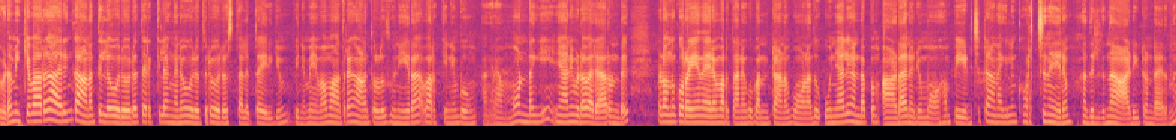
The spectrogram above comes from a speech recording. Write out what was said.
ഇവിടെ മിക്കവാറും ആരും കാണത്തില്ല. ഓരോരോ തിരക്കിൽ അങ്ങനെ ഓരോരുത്തർ ഓരോ സ്ഥലത്തായിരിക്കും. പിന്നെ മേമ മാത്രമേ കാണത്തുള്ളൂ. സുനീറ വർക്കിനും പോകും അങ്ങനെ അമ്മ ഉണ്ടെങ്കിൽ ഞാൻ ഇവിടെ വരാറുണ്ട്. ഇവിടെ ഒന്ന് കുറേ നേരം വർത്താനമൊക്കെ പറഞ്ഞിട്ടാണ് പോണത്. ഊഞ്ഞാൽ കണ്ടപ്പം ആടാനൊരു മോഹം. പേടിച്ചിട്ടാണെങ്കിലും കുറച്ച് നേരം അതിലിരുന്ന് ആടിയിട്ടുണ്ടായിരുന്നു.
